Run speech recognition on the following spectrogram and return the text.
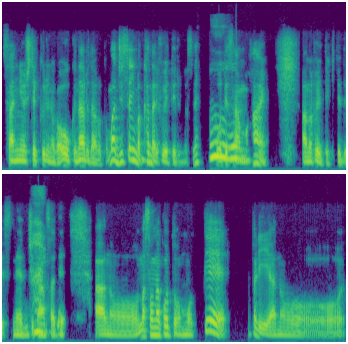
参入してくるのが多くなるだろうと。まあ実際今かなり増えてるんですね。大手さんも、はい。あの、増えてきてですね、時間差で。はい、あの、まあそんなことを思って、やっぱりあの、やっ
